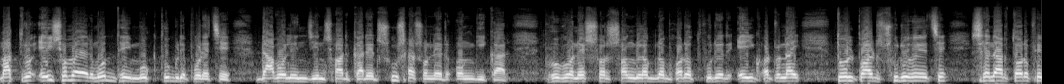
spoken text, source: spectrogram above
মাত্র এই সময়ের মধ্যেই মুখ থুবড়ে পড়েছে। ডাবল ইঞ্জিন সরকারের সুশাসনের অঙ্গীকার। ভুবনেশ্বর সংলগ্ন ভরতপুরের এই ঘটনায় তোলপাড় শুরু হয়েছে। সেনার তরফে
